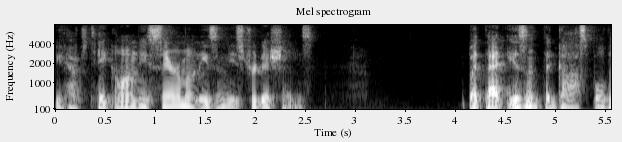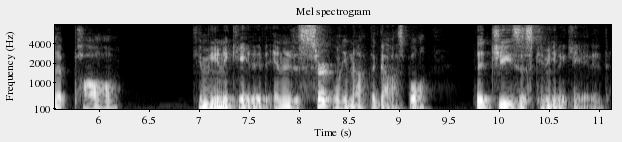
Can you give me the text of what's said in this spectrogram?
You have to take on these ceremonies and these traditions. But that isn't the gospel that Paul communicated, and it is certainly not the gospel that Jesus communicated.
